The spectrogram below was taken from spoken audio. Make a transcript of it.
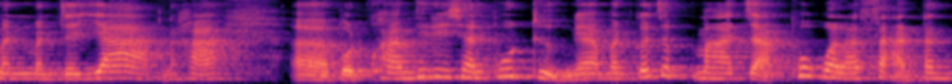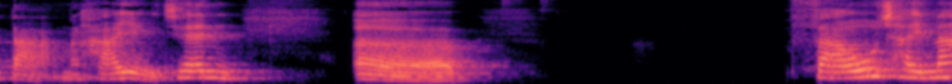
มันมันจะยากนะคะบทความที่ดิฉันพูดถึงเนี่ยมันก็จะมาจากพวกวารสารต่างๆนะคะ อย่างเช่น South China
